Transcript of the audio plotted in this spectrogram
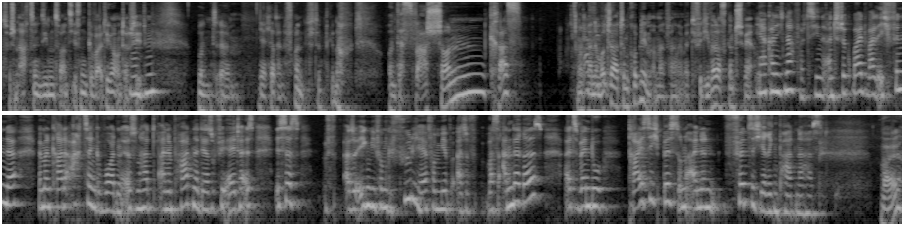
zwischen 18 und 27 ist ein gewaltiger Unterschied. Mhm. Und ähm, ja, ich hatte eine Freundin, stimmt, genau. Und das war schon krass. Und da meine Mutter hatte ein Problem am Anfang damit. Für die war das ganz schwer. Ja, kann ich nachvollziehen, ein Stück weit, weil ich finde, wenn man gerade 18 geworden ist und hat einen Partner, der so viel älter ist, ist das also irgendwie vom Gefühl her von mir also was anderes, als wenn du 30 bist und einen 40-jährigen Partner hast. Weil?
